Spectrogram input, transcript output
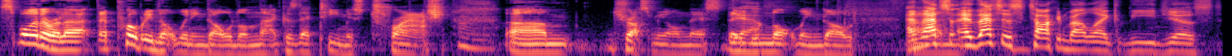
spoiler alert, they're probably not winning gold on that because their team is trash. Um, trust me on this, they Yeah. will not win gold. And that's and that's just talking about like the just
